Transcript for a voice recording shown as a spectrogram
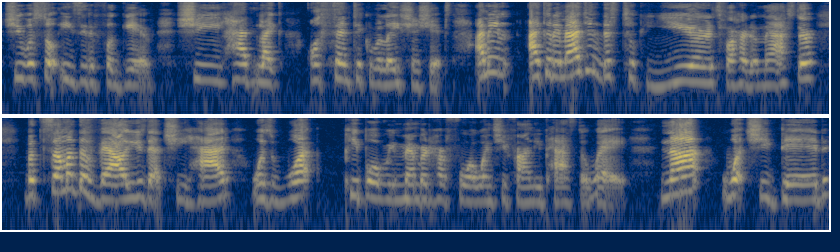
she was so easy to forgive she had like authentic relationships i mean i could imagine this took years for her to master but some of the values that she had was what people remembered her for when she finally passed away. Not what she did,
